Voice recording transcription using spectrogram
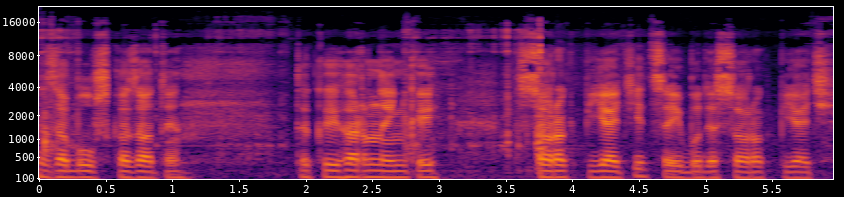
забув сказати. Такий гарненький. 45 і цей буде 45.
